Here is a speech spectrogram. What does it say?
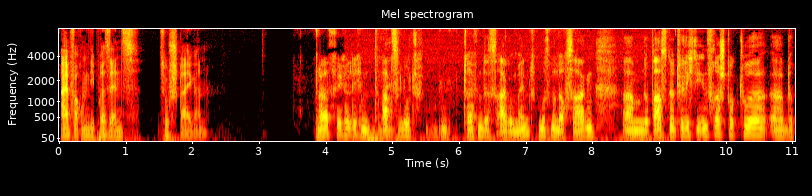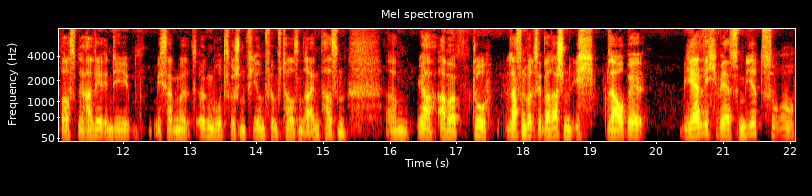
Einfach um die Präsenz zu steigern. Ja, sicherlich ein absolut treffendes Argument, muss man auch sagen. Ähm, du brauchst natürlich die Infrastruktur, äh, du brauchst eine Halle, in die, ich sage mal, irgendwo zwischen 4.000 und 5.000 reinpassen. Ähm, ja, aber du, lassen wir uns überraschen. Ich glaube, jährlich wäre es mir zu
